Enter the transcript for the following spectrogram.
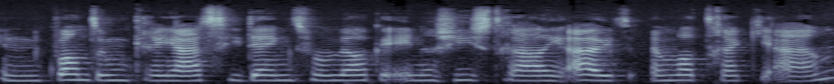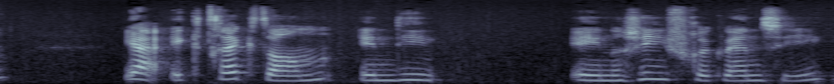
in kwantumcreatie denkt van welke energie straal je uit en wat trek je aan, ja, ik trek dan in die energiefrequentie,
